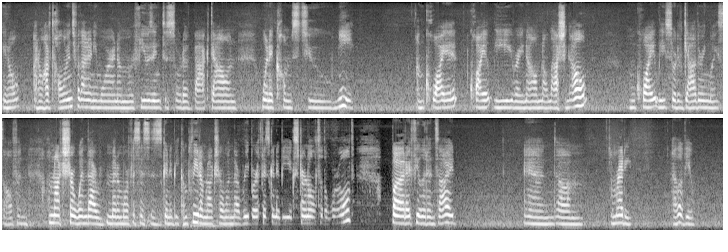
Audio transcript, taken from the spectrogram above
You know, I don't have tolerance for that anymore, and I'm refusing to sort of back down when it comes to me. I'm quiet, quietly right now, I'm not lashing out. I'm quietly sort of gathering myself, and I'm not sure when that metamorphosis is going to be complete. I'm not sure when that rebirth is going to be external to the world, but I feel it inside. And um, I'm ready. I love you.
